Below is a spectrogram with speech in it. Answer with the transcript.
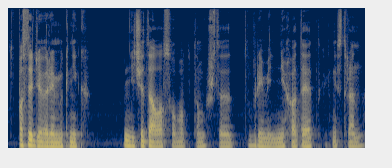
В последнее время книг не читал особо, потому что времени не хватает, как ни странно.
